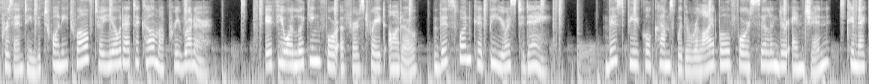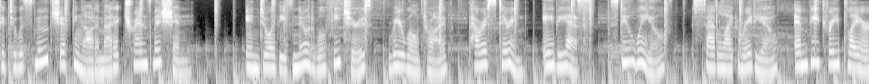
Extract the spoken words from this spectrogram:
Presenting the 2012 Toyota Tacoma Pre-Runner. If you are looking for a first-rate auto, this one could be yours today. This vehicle comes with a reliable four-cylinder engine, connected to a smooth shifting automatic transmission. Enjoy these notable features, rear-wheel drive, power steering, ABS, steel wheels, satellite radio, MP3 player,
